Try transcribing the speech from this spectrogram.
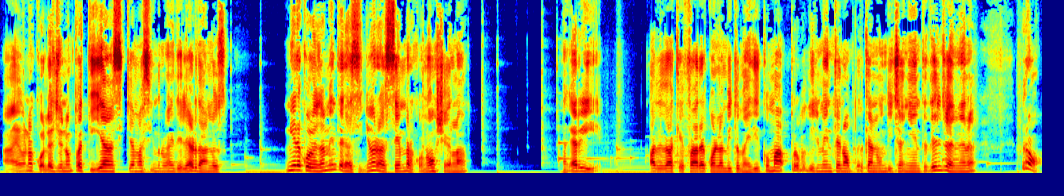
Ah, è una collagenopatia, si chiama sindrome di Ehlers-Danlos. Miracolosamente la signora sembra conoscerla. Magari aveva a che fare con l'ambito medico, ma probabilmente no perché non dice niente del genere. Però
